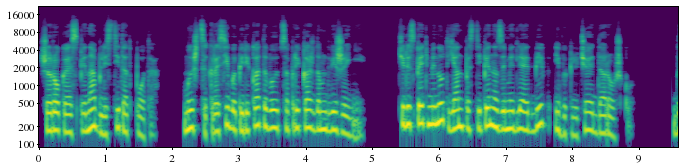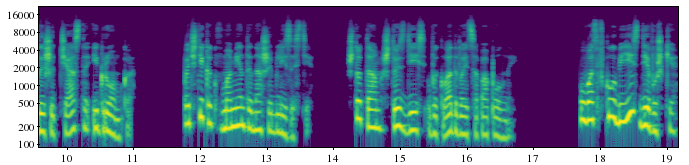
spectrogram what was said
Широкая спина блестит от пота. Мышцы красиво перекатываются при каждом движении. Через пять минут Ян постепенно замедляет бег и выключает дорожку. Дышит часто и громко. Почти как в моменты нашей близости. Что там, что здесь выкладывается по полной. «У вас в клубе есть девушки?»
